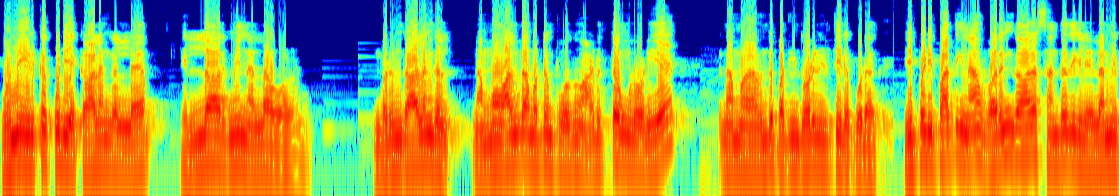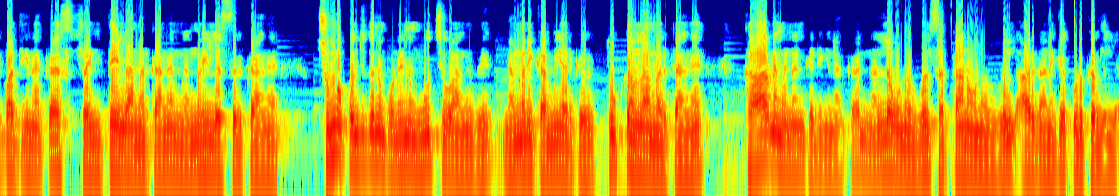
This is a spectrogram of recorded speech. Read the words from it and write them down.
ஒன்று இருக்கக்கூடிய காலங்களில் எல்லாருமே நல்லா வாழணும். வருங்காலங்கள் நம்ம வாழ்ந்தால் மட்டும் போதும். அடுத்தவங்களுடைய நம்ம வந்து பார்த்தீங்கன்னா நிறுத்திடக்கூடாது. இப்படி பார்த்தீங்கன்னா வருங்கால சந்ததிகள் எல்லாமே பார்த்தீங்கன்னாக்கா ஸ்ட்ரென்த்தே இல்லாமல் இருக்காங்க மெமரிலெஸ் இருக்காங்க. சும்மா கொஞ்ச தூரம் போனீங்கன்னா மூச்சு வாங்குது மெமரி கம்மியாக இருக்குது தூக்கம் இல்லாமல் இருக்காங்க. காரணம் என்னன்னு கேட்டிங்கனாக்கா நல்ல உணவுகள் சத்தான உணவுகள் ஆர்கானிக்காக கொடுக்கறதில்ல.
